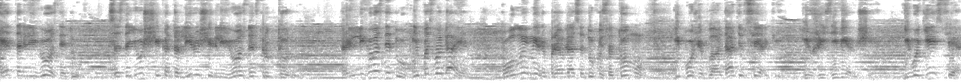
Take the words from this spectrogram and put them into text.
Это религиозный дух, создающий и контролирующий религиозную структуру, Религиозный дух не позволяет полную меру проявляться Духу Святому и Божьей благодати в церкви и в жизни верующих. Его действия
